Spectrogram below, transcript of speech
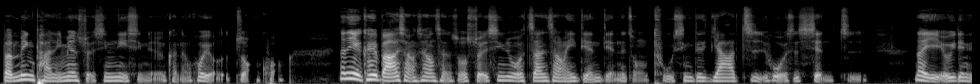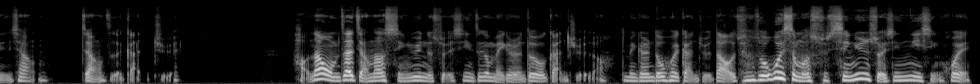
本命盘里面水星逆行的人可能会有的状况。那你也可以把它想象成说，水星如果沾上了一点点那种土星的压制或者是限制，那也有一点点像。这样子的感觉。好，那我们再讲到行运的水星，这个每个人都有感觉的，每个人都会感觉到，就是说为什么行运水星逆行会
